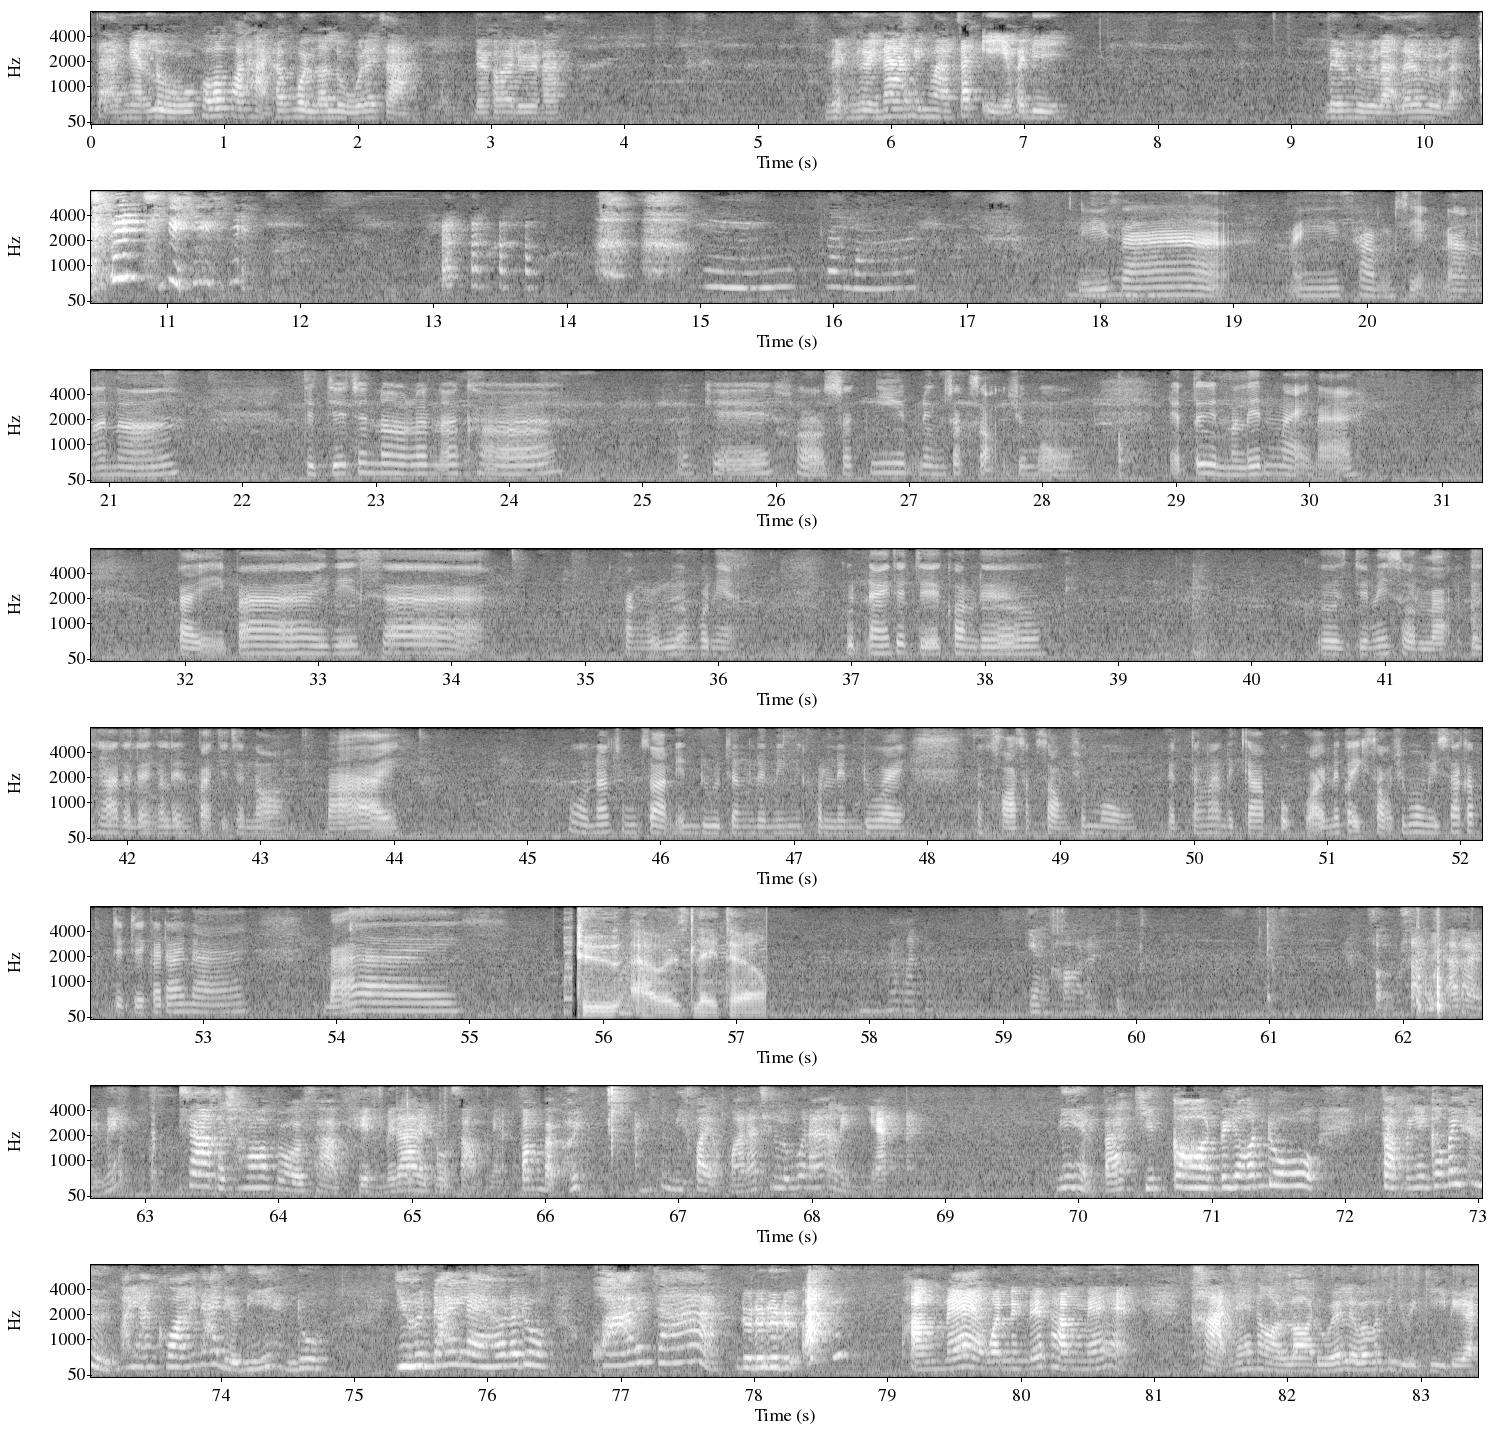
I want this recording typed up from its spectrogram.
แต่อั นี้รู้ เพราะว่าพอถ่ายข้างบนแล้วรู้เลยจ้ะ เดี๋ยวคอยดูนะเดี๋ยวเงยหน้าขึ้นมาจะเอ๋พอดี เริ่มรู้ละเริ่มรู้ละน่ารักลิซ่าไม่ทำเสียงดังแล้วนะเจเจ๊จะนอนแล้วนะคะ โอเค ขอสักงีบหนึ่งสักสองชั่วโมง เดี๋ยวตื่นมาเล่นใหม่นะบายบายลิซ่า ฟังรู้เรื่องปะเนี่ยกุดไนท์เจเจก่อนเร็ว เออเจไม่สนละลิซ่าจะเล่นก็เล่นไปเจจะนอนบายโอ้น่าสงสารเอ็นดูจังเลยไม่มีคนเล่นด้วย แต่ขอสักสองชั่วโมงเป็นตั้งนาฬิกาปลุกไว้ ไม่ก็อีกสองชั่วโมงลิซ่ากับเจเจก็ได้นะบาย Two hours later. อืมน่ารักอะเอียงคอเลยสงสัยอะไรไหมพิซ่าเขาชอบโทรศัพท์เห็นไม่ได้ในโทรศัพท์เนี่ยต้องแบบเฮ้ยอันนี้มันมีไฟออกมานะฉันรู้นะอะไรอย่างเงี้ยนี่เห็นปะคลิปก่อนไปย้อนดูจับยังไงก็ไม่ถึงพยายามคว้าให้ได้เดี๋ยวนี้เห็นดู ยืนได้แล้วแล้วดู คว้าเลยจ้า ดูดูดูดูพังแน่วันหนึ่งได้พังแน่ ขาดแน่นอนรอดูได้เลยว่ามันจะอยู่อีกกี่เดือน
